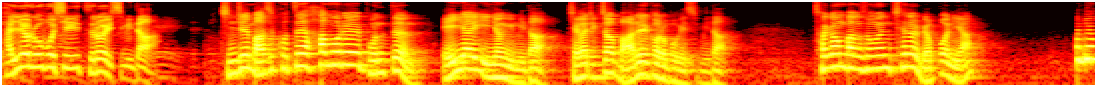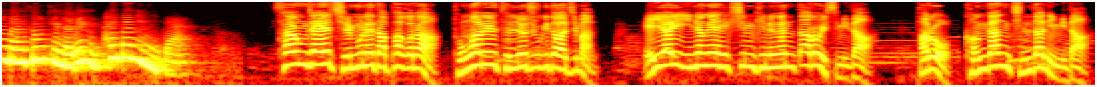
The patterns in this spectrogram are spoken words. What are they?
반려 로봇이 들어 있습니다. 진주의 마스코트 하모를 본뜬 AI 인형입니다. 제가 직접 말을 걸어보겠습니다. 서경 방송은 채널 몇 번이야? 서경 방송 채널은 8번입니다. 사용자의 질문에 답하거나 동화를 들려주기도 하지만 AI 인형의 핵심 기능은 따로 있습니다. 바로 건강 진단입니다.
